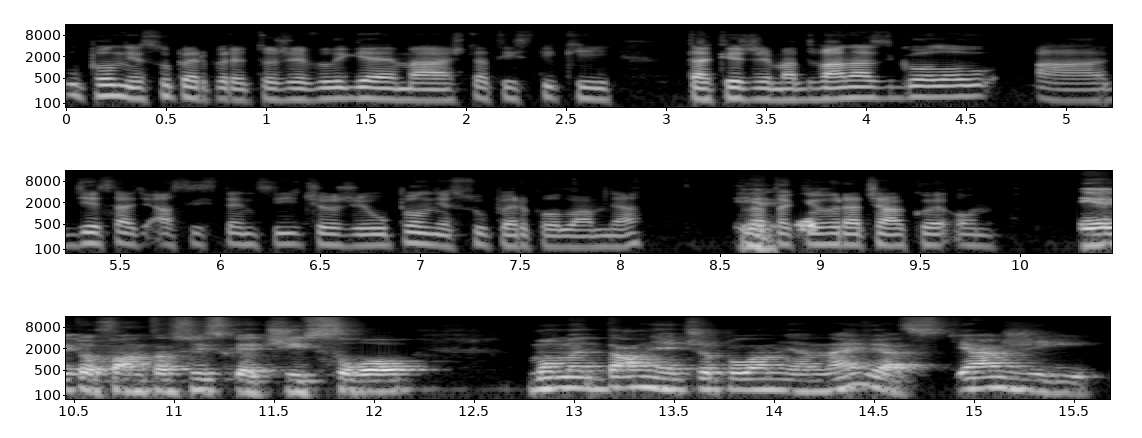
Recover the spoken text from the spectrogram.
úplne super, pretože v lige má štatistiky také, že má 12 gólov a 10 asistencií, čo je úplne super podľa mňa na takého hráča ako je on je to fantastické číslo. Momentálne, čo podľa mňa najviac stiaží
